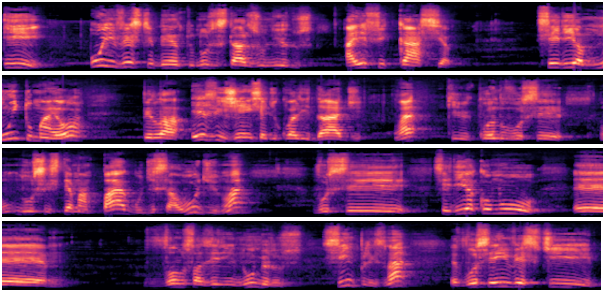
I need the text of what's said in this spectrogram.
e o investimento nos Estados Unidos, a eficácia seria muito maior pela exigência de qualidade, não é? Que quando você no sistema pago de saúde, não é? Você seria como é, vamos fazer em números simples, né? Você investir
